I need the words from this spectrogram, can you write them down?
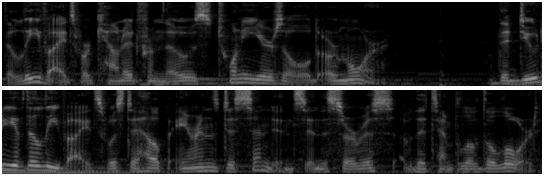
the Levites were counted from those 20 years old or more. The duty of the Levites was to help Aaron's descendants in the service of the temple of the Lord,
